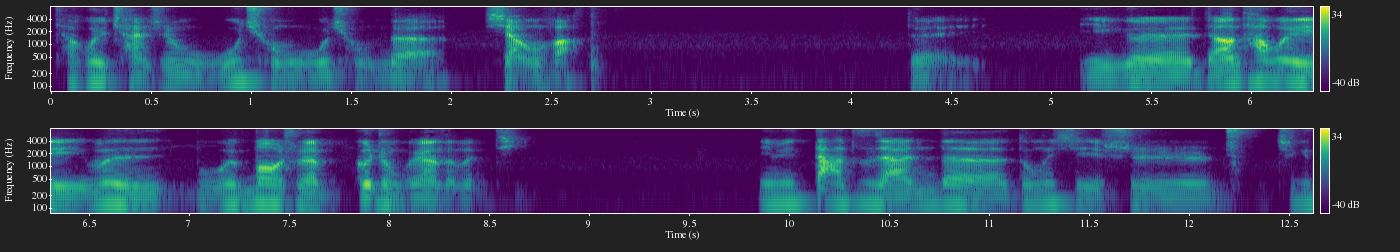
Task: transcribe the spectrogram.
它会产生无穷无穷的想法。对，一个，然后他会问，会冒出来各种各样的问题，因为大自然的东西是 这个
